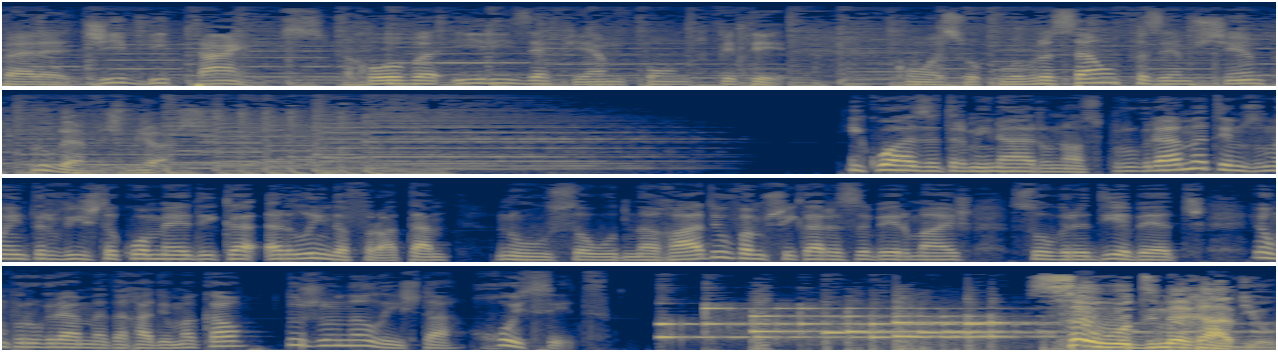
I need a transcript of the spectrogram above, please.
para gbtimes.irisfm.pt. Com a sua colaboração, fazemos sempre programas melhores. E quase a terminar o nosso programa, temos uma entrevista com a médica Arlinda Frota. No Saúde na Rádio, vamos ficar a saber mais sobre a diabetes. É um programa da Rádio Macau, do jornalista Rui Cid. Saúde na Rádio.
